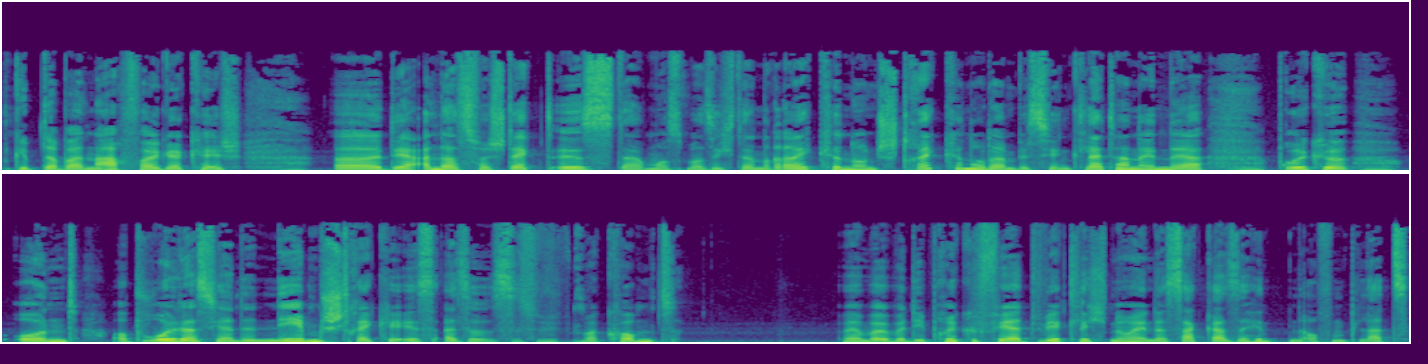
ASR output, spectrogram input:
Es gibt aber Nachfolger-Cache äh, der anders versteckt ist. Da muss man sich dann recken und strecken oder ein bisschen klettern in der Brücke. Und obwohl das ja eine Nebenstrecke ist, also ist, man kommt, wenn man über die Brücke fährt, wirklich nur in der Sackgasse hinten auf dem Platz.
